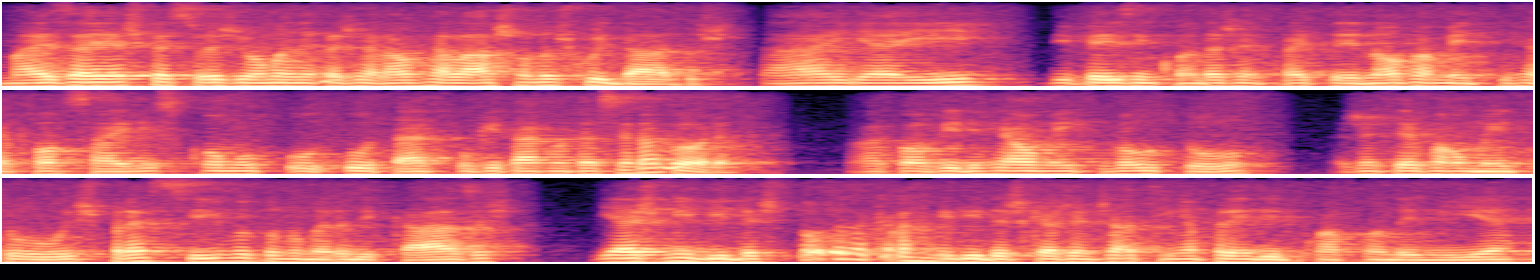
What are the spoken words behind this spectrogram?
mas aí as pessoas de uma maneira geral relaxam nos cuidados, tá? E aí de vez em quando a gente vai ter novamente que reforçar isso como o, o, tá, o que está acontecendo agora. A Covid realmente voltou, a gente teve um aumento expressivo do número de casos e as medidas, todas aquelas medidas que a gente já tinha aprendido com a pandemia,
